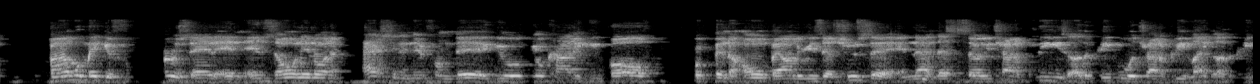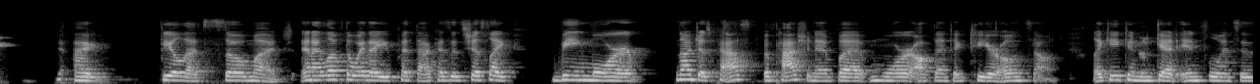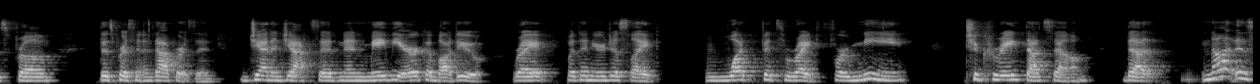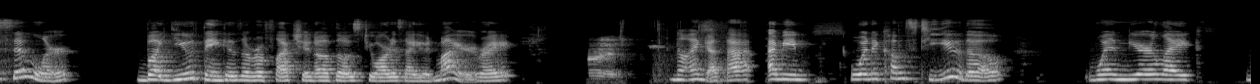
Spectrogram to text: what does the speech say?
find what make it first and, and, and zone in on action and then from there you'll you'll kind of evolve within the own boundaries that you set and not necessarily trying to please other people or trying to be like other people. I feel that so much. And I love the way that you put that because it's just like being more not just past but passionate, but more authentic to your own sound. Like you can get influences from this person and that person, Janet Jackson and maybe Erykah Badu, right? But then you're just like, what fits right for me to create that sound that not is similar, but you think is a reflection of those two artists that you admire, right? Right. No, I get that. I mean, when it comes to you though, when you're like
